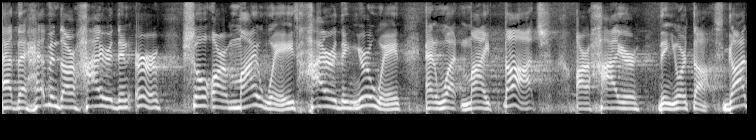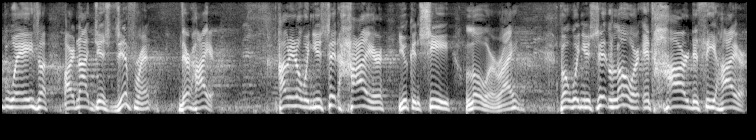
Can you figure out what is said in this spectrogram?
As the heavens are higher than earth, so are my ways higher than your ways. And what? My thoughts are higher than your thoughts. God's ways are not just different, they're higher. How many know when you sit higher, you can see lower, right? But when you sit lower, it's hard to see higher.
